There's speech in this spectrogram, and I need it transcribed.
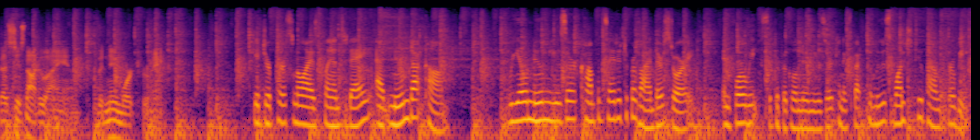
That's just not who I am. But Noom worked for me. Get your personalized plan today at Noom.com. Real Noom user compensated to provide their story. In four weeks, the typical Noom user can expect to lose one to two pounds per week.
